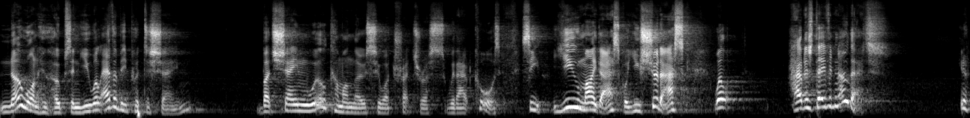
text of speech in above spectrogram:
No one who hopes in you will ever be put to shame, but shame will come on those who are treacherous without cause. See, you might ask, or you should ask, well, how does David know that? You know,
